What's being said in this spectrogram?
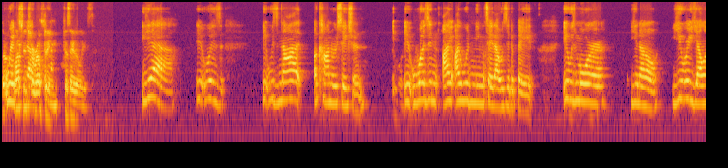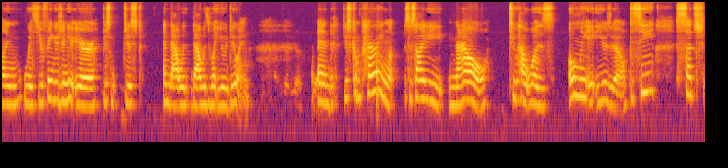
Which, uh, interrupting, to say the least. yeah, it was, it was not a conversation. It wasn't. I I wouldn't even say that was a debate. It was more, you know, you were yelling with your fingers in your ear, just just, and that was that was what you were doing. and just comparing society now to how it was only eight years ago to see such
